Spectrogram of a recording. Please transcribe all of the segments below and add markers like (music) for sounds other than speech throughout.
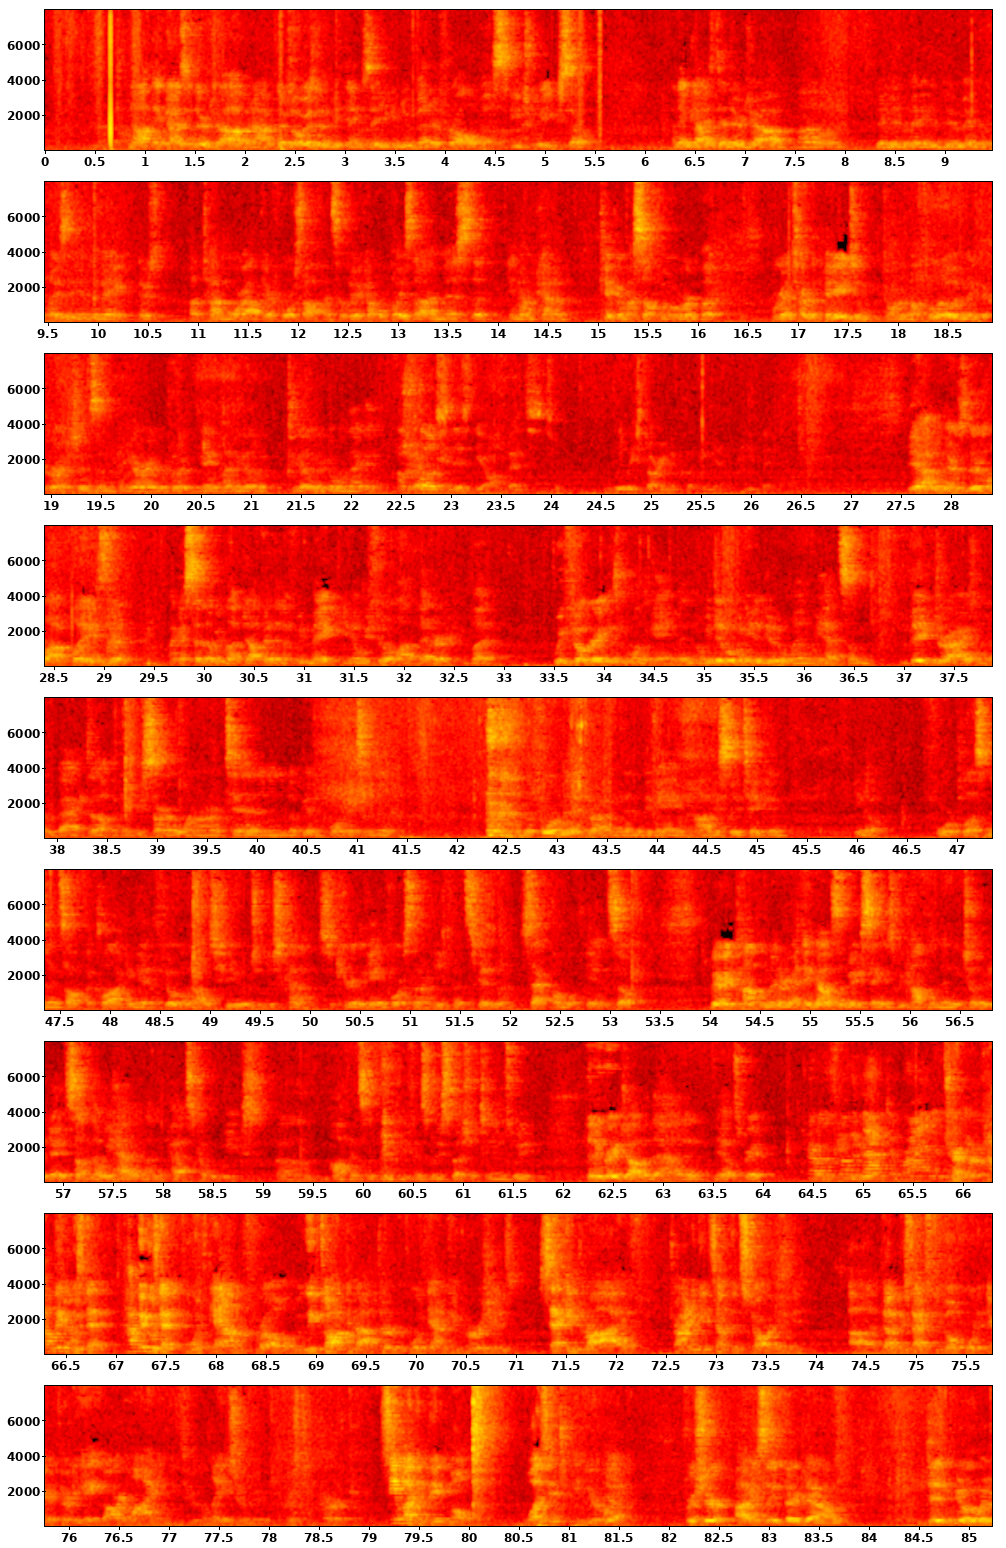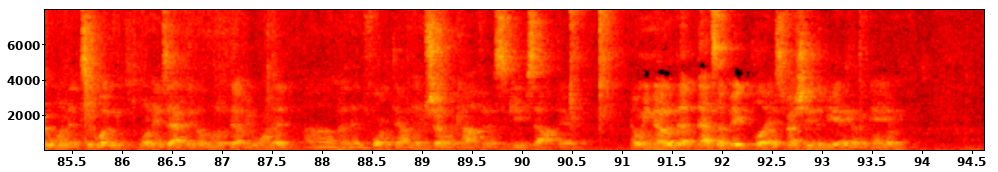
No, I think guys did their job, and I, there's always going to be things that you can do better for all of us each week. So I think guys did their job. Um, they did what they needed to do, made the plays they needed to make. There's a ton more out there for us offensively. A couple plays that I missed that you know I'm kind of kicking myself over, but we're going to turn the page and go on to Buffalo and make the corrections and, and, get ready to put a game plan together together to go win that game. How close is the offense to really starting to click again? Do you think? Yeah, I mean, there's there's a lot of plays that, like I said, that we left out there that if we make, you know, we feel a lot better. But we feel great because we won the game and we did what we needed to do to win. We had some big drives when we were backed up. I think we started one on our ten and ended up getting points, and then (coughs) the four minute drive at the end of the game, obviously taking, you know four plus minutes off the clock and getting a field goal. That was huge and just kind of secure the game for us. Then our defense getting the sack fumble at the end. So very complimentary. I think that was the biggest thing is we complement each other today. It's something that we haven't done the past couple weeks. Um, offensively, defensively, special teams. We did a great job of that, and yeah, it was great. Trevor, going back to Brian and Trevor, how big was that? How big was that fourth down throw? I mean, we've talked about third and fourth down conversions. Second drive, trying to get something started. Uh, Doug decides to go for it at their 38-yard line, and you threw the laser to Christian Kirk. Seemed like a big moment. Was it in your mind? Yeah, for sure. Obviously, third down didn't go the way we wanted to. wasn't, wasn't exactly the look that we wanted. Um, and then fourth down, him showing the confidence to keep us out there. And we know that that's a big play, especially at the beginning of the game.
